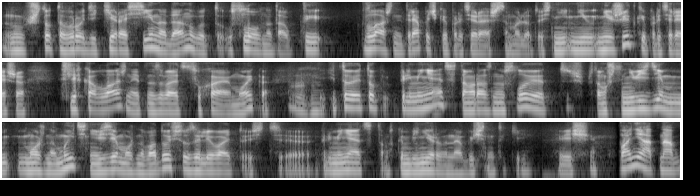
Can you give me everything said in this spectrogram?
ну, что-то вроде керосина, да, ну вот условно там, ты влажной тряпочкой протираешь самолет. То есть не, не, не жидкой протираешь, а слегка влажной. Это называется сухая мойка. Угу. И то, и то применяется. Там разные условия, потому что не везде можно мыть, не везде можно водой все заливать. То есть э, применяются там комбинированные обычно такие вещи. Понятно.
